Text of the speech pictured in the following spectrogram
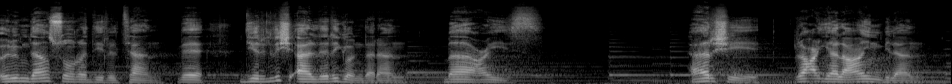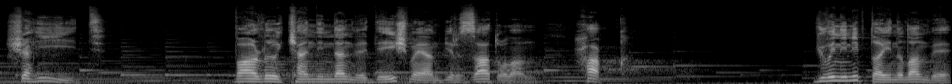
Ölümden sonra dirilten ve diriliş erleri gönderen baiz. Her şeyi ra'yel ayn bilen şehit. Varlığı kendinden ve değişmeyen bir zat olan hak. Güvenilip dayanılan ve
